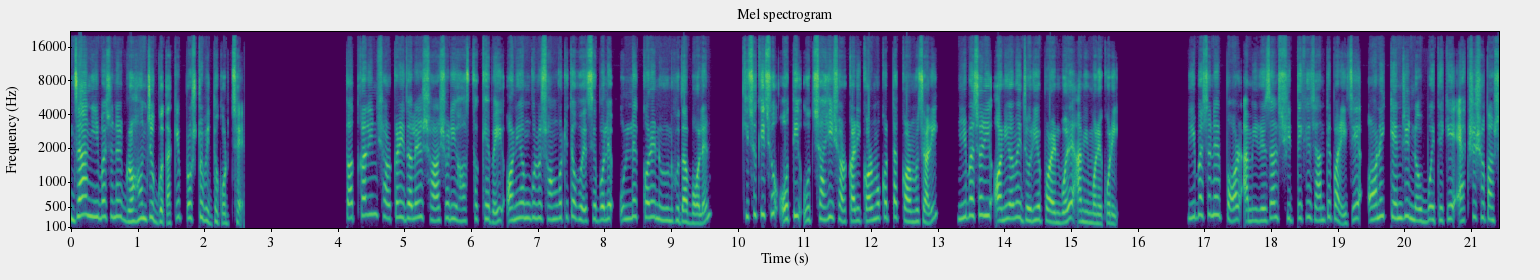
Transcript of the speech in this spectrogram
যা নির্বাচনের গ্রহণযোগ্যতাকে প্রশ্নবিদ্ধ করছে। তৎকালীন সরকারি দলের সরাসরি হস্তক্ষেপেই অনিয়মগুলো সংগঠিত হয়েছে বলে উল্লেখ করে নুরুল হুদা বলেন, কিছু কিছু অতি উৎসাহী সরকারি কর্মকর্তা কর্মচারী নির্বাচনী অনিয়মে জড়িয়ে পড়েন বলে আমি মনে করি। নির্বাচনের পর আমি রেজাল্ট শিট দেখে জানতে পারি যে অনেক কেন্দ্রে নব্বই থেকে একশো শতাংশ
